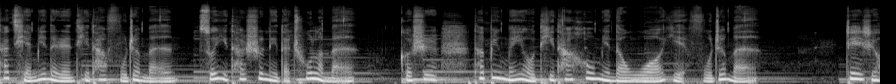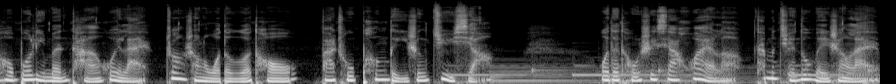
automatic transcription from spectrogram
他前面的人替他扶着门，所以他顺利的出了门。可是他并没有替他后面的我也扶着门。这时候玻璃门弹回来，撞上了我的额头，发出砰的一声巨响。我的同事吓坏了，他们全都围上来，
